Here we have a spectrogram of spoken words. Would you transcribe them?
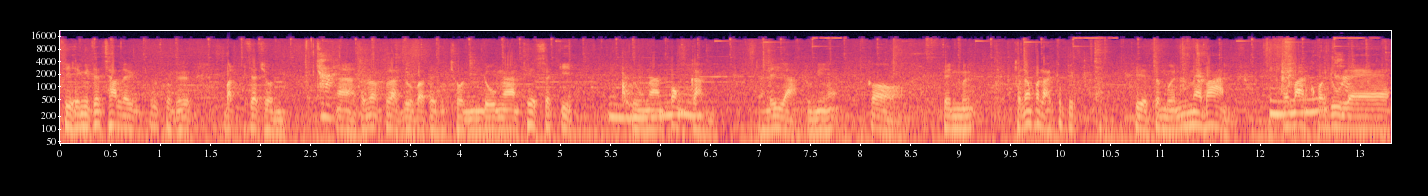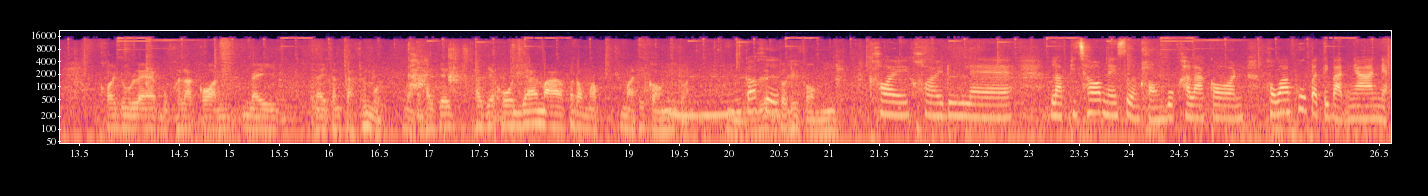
ที่เห็นกันชัดๆเลยก็คือบัตรประชาชนค่ะอ่าสำนักปลัดดูบัตรประชาชน ดูงานเทศกิจ อืม ดูงานป้องกันหลายๆอย่างตรงนี้ฮะก็เป็นเหมือนสำนักปลัดก็เป็นเปรียบเสมือนแม่บ้านอืมแม่บ้านคอยดูแล คอยดูแลบุคลากรในในสังกัดทั้งหมดว่าค่ะ ใครจะใครจะโอนย้ายมาก็ต้องมามาที่กองนี้ก่อน อืม ก็คือเริ่มต้นที่กองนี้คอยคอยดูแลรับผิดชอบในส่วนของบุคลากร เพราะว่าผู้ปฏิบัติงานเนี่ย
